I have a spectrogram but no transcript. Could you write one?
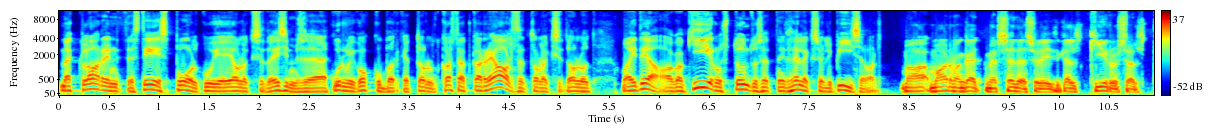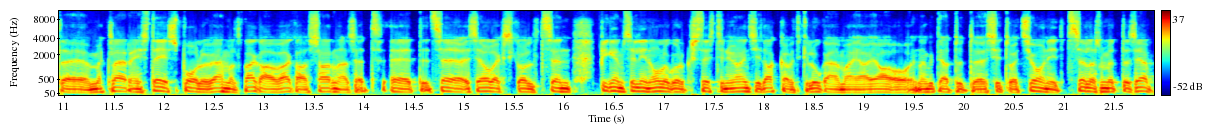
McLarenitest eespool, kui ei oleks seda esimese kurvi kokkupõrget olnud, kas nad ka reaalselt oleksid olnud, ma ei tea, aga kiirust tundus, et neil selleks oli piisavalt. ma, ma arvan ka, et Mercedes oli tegelikult kiiruselt äh, McLarenist eespool või vähemalt väga-väga sarnased, et, et see, see olekski olnud, see on pigem selline olukord, kus tõesti nüansid hakkavadki lugema ja, ja nagu teatud situatsioonid, selles mõttes jah,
